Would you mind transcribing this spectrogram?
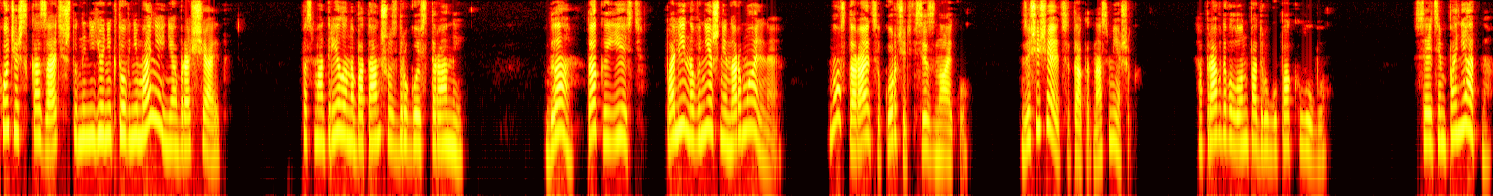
Хочешь сказать, что на нее никто внимания не обращает? Посмотрела на ботаншу с другой стороны. Да, так и есть. Полина внешне нормальная, но старается корчить все знайку. Защищается так от насмешек. Оправдывал он подругу по клубу. С этим понятно.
